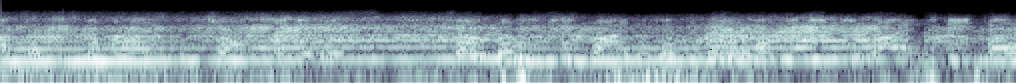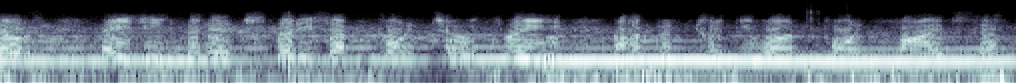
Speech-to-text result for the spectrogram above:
seconds behind John McGuinness. So those two riders are through. Let me give you Ryan's details. 18 minutes, 37.23, 121.57.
